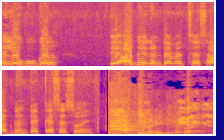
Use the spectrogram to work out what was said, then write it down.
हेलो गूगल ये आधे घंटे में छह सात घंटे कैसे सोएँ?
